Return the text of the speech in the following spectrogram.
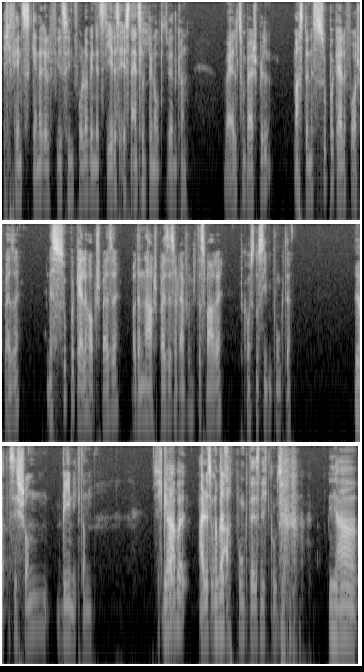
ich fänd's es generell viel sinnvoller, wenn jetzt jedes Essen einzeln benotet werden kann. Weil zum Beispiel machst du eine super geile Vorspeise, eine super geile Hauptspeise, aber deine Nachspeise ist halt einfach nicht das Wahre, bekommst nur 7 Punkte. Ja. Das ist schon wenig dann. Also ich Ja, glaube, aber alles unter es- 8 Punkte ist nicht gut. ja,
